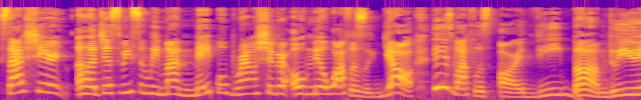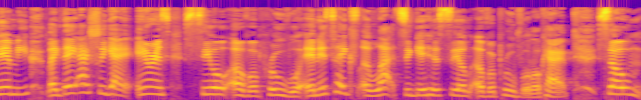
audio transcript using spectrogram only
So I shared uh, just recently my maple brown sugar oatmeal waffles. Y'all, these waffles are the bomb. Do you hear me? Like they actually got Aaron's seal of approval, and it takes a lot to get his seal of approval, okay? So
